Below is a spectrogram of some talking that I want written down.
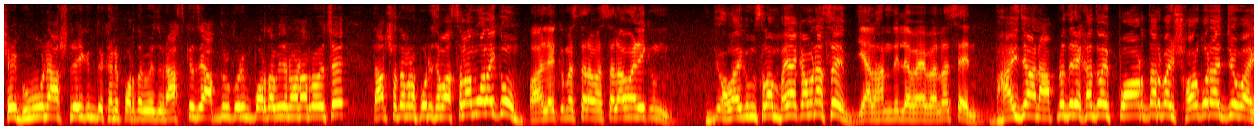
সেই ভুবনে আসলেই কিন্তু এখানে পর্দা পেয়ে যাবেন। আজকে যে আব্দুল করিম পর্দা বিতান ওনার রয়েছে, তার সাথে আমরা পরিচয়। আসসালামু আলাইকুম। ওয়ালাইকুম আসসালাম। আসসালামু আলাইকুম। ওয়ালাইকুম সালাম ভাইয়া কেমন আছেন? জি আলহামদুলিল্লাহ ভাই ভালো আছেন? ভাইজান আপনাদের এখানে ভাই পর্দার ভাই স্বর্গরাজ্য ভাই।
